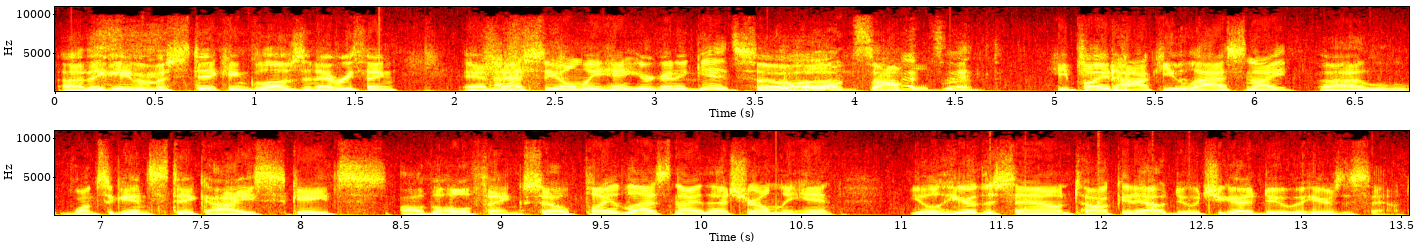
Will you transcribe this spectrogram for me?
Uh, they gave him a stick and gloves and everything, and that's the only hint you're going to get. So The whole uh, ensemble, Brent. he played hockey last night. Uh, once again, stick, ice, skates, all the whole thing. So played last night. That's your only hint. You'll hear the sound, talk it out, do what you got to do. But here's the sound.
